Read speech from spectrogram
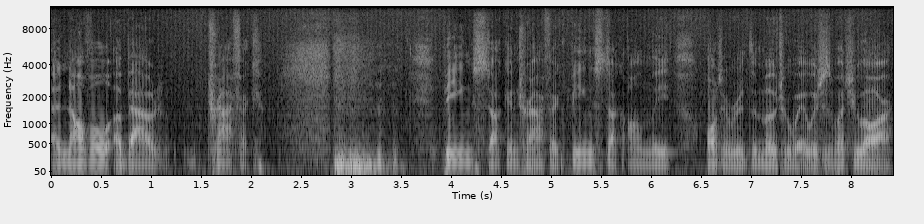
a, a novel about traffic. being stuck in traffic, being stuck on the autoroute, the motorway, which is what you are,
